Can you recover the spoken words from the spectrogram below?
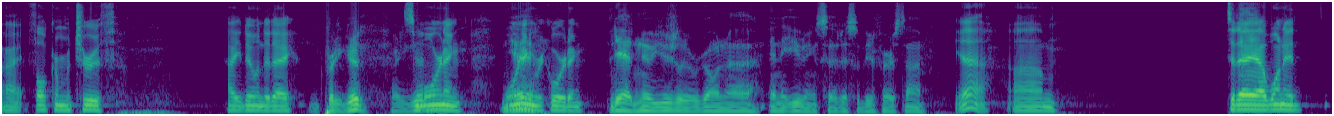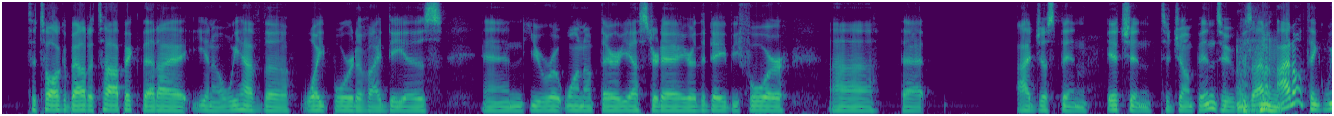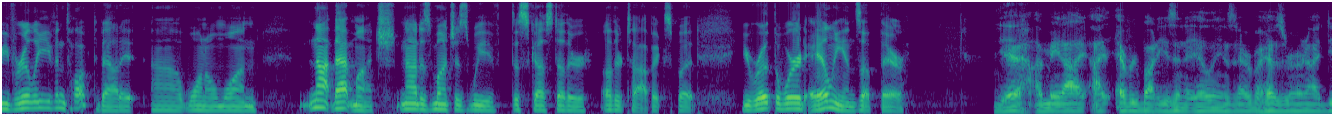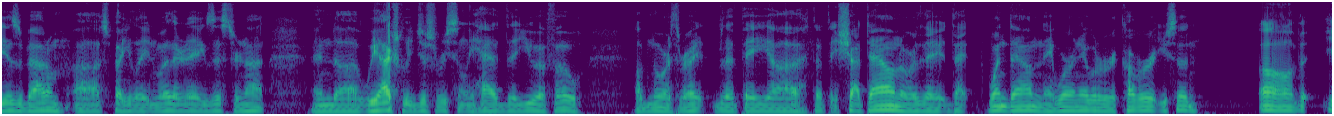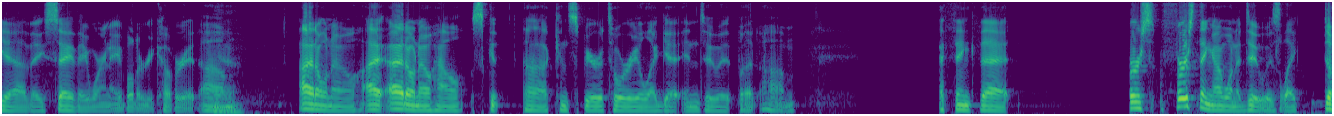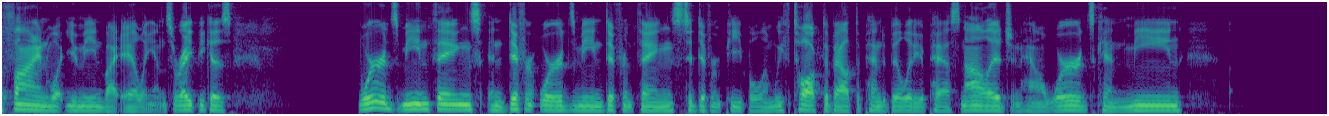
All right, Fulcrum of Truth. How you doing today? Pretty good. Pretty It's good. morning, morning Yeah. recording. yeah, new. Usually we're going uh, in the evening, so this will be the first time. Yeah. Um, today I wanted to talk about a topic that I, you know, we have the whiteboard of ideas, and you wrote one up there yesterday or the day before uh, that I'd just been itching to jump into because I don't, I don't think we've really even talked about it one on one. Not that much, not as much as we've discussed other other topics. But you wrote the word aliens up there. Yeah, I mean, I, I everybody is into aliens, and everybody has their own ideas about them, uh, speculating whether they exist or not. And uh, we actually just recently had the UFO up north, right? That they uh, that they shot down, or they that went down, and they weren't able to recover it. You said. Oh, yeah, they say they weren't able to recover it. Um, I don't know. I, I don't know how uh, conspiratorial I get into it, but um, I think that first first thing I want to do is like define what you mean by aliens, right? Because words mean things and different words mean different things to different people and we've talked about dependability of past knowledge and how words can mean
